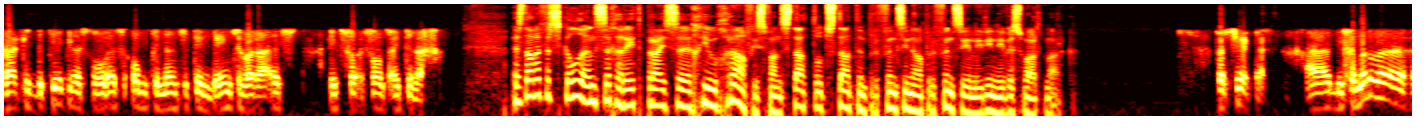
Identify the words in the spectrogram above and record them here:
werklik betekenisvol is om ten minste tendense wat daar is, iets vir, vir ons uit te lig. Is daar 'n verskil in sigaretpryse geografies van stad tot stad en provinsie na provinsie in hierdie nuwe swartmark? Verseker. Uh die gemiddelde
